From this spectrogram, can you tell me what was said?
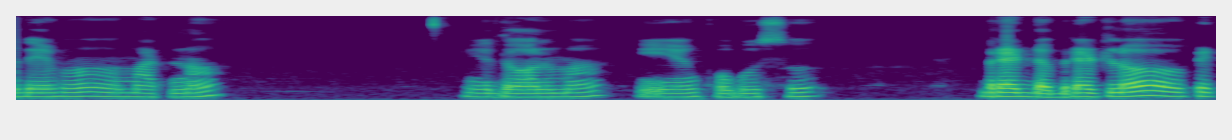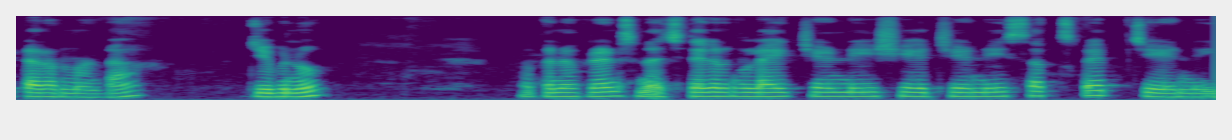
అదేమో మటన్ ఈ దోల్మా ఏం కొబుసు బ్రెడ్ బ్రెడ్లో పెట్టారనమాట జిబును. ఓకేనా ఫ్రెండ్స్? నచ్చితే కనుక లైక్ చేయండి షేర్ చేయండి సబ్స్క్రైబ్ చేయండి.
